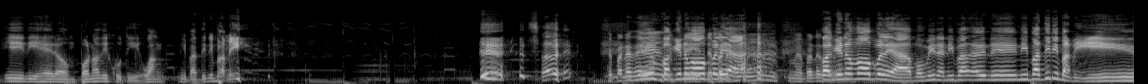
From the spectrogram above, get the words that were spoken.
Y dijeron, pues no discutir, Juan, ni para ti ni para mí. ¿Sabes? ¿Te parece bien? ¿para qué nos Sí, vamos a ¿te parece pelear? bien? Me parece ¿Para qué bien. nos vamos a pelear? Pues mira, ni para ni, pa ti ni para mí.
